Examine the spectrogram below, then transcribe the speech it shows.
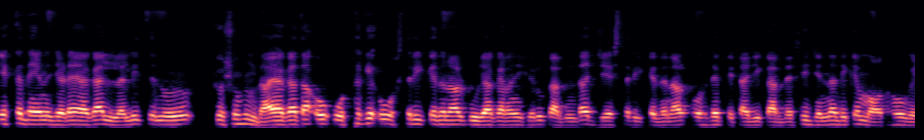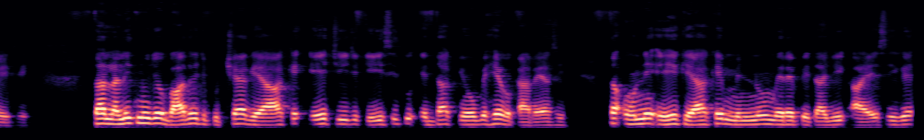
ਇੱਕ ਦਿਨ ਜਿਹੜਾ ਹੈਗਾ ਲਲਿਤ ਨੂੰ ਕੁਝ ਹੁੰਦਾ ਹੈਗਾ ਤਾਂ ਉਹ ਉੱਠ ਕੇ ਉਸ ਤਰੀਕੇ ਦੇ ਨਾਲ ਪੂਜਾ ਕਰਨੀ ਸ਼ੁਰੂ ਕਰ ਦਿੰਦਾ, ਜਿਸ ਤਰੀਕੇ ਦੇ ਨਾਲ ਉਸਦੇ ਪਿਤਾ ਜੀ ਕਰਦੇ ਸੀ, ਜਿਨ੍ਹਾਂ ਦੀ ਕਿ ਮੌਤ ਹੋ ਗਈ ਸੀ। ਤਾਂ ਲਲਿਤ ਨੂੰ ਜੋ ਬਾਅਦ ਵਿੱਚ ਪੁੱਛਿਆ ਗਿਆ ਕਿ ਇਹ ਚੀਜ਼ ਕੀ ਸੀ, ਤੂੰ ਇਦਾਂ ਕਿਉਂ ਬਿਹੇਵ ਕਰ ਰਿਹਾ ਸੀ? ਤਾਂ ਉਹਨੇ ਇਹ ਕਿਹਾ ਕਿ ਮੈਨੂੰ ਮੇਰੇ ਪਿਤਾ ਜੀ ਆਏ ਸੀਗੇ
